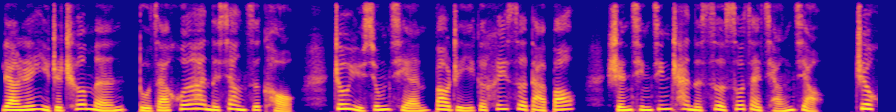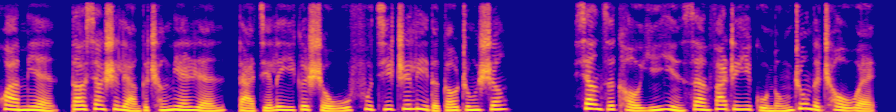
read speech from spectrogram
两人倚着车门堵在昏暗的巷子口，周宇胸前抱着一个黑色大包，神情惊颤的瑟缩在墙角。这画面倒像是两个成年人打劫了一个手无缚鸡之力的高中生。巷子口隐隐散发着一股浓重的臭味，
